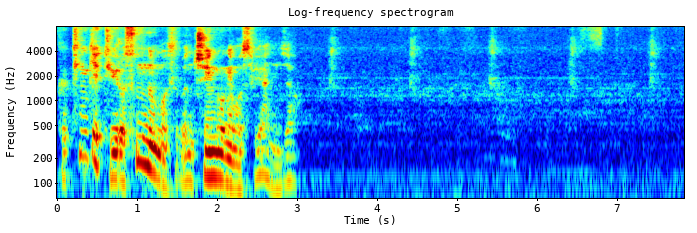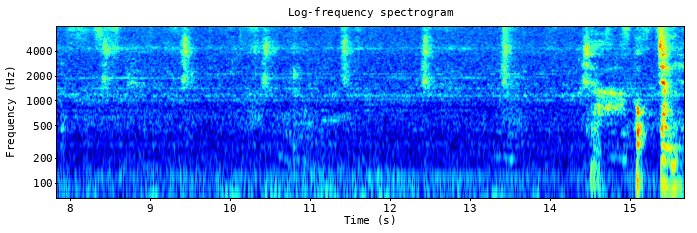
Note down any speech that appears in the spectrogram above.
그 핑계 뒤로 숨는 모습은 주인공의 모습이 아니죠. 자, 복자입니다.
